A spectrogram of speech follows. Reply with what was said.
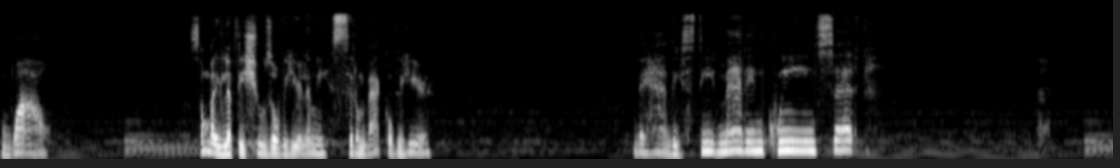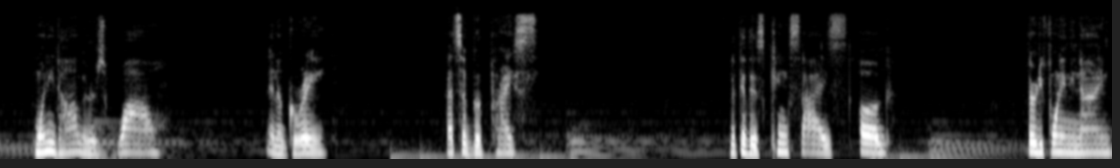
Wow. Somebody left these shoes over here. Let me sit them back over here. They have the Steve Madden Queen set. $20. Wow. In a gray. That's a good price. Look at this king size UGG. $34.99.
